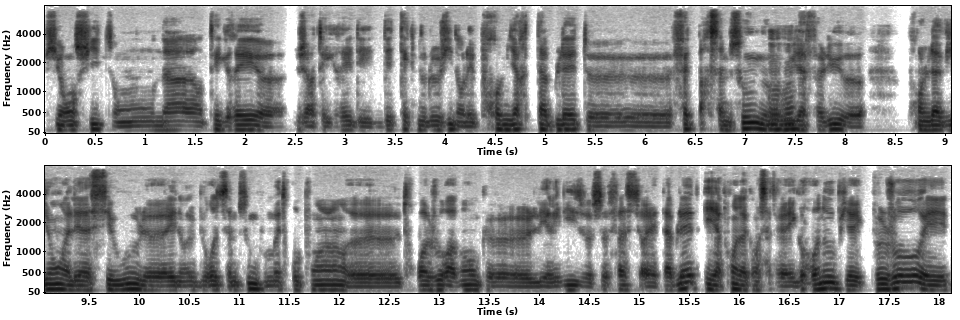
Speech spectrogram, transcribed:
puis ensuite on a intégré, j'ai intégré des, des, technologies dans les premières tablettes faites par Samsung, où mhm. il a fallu euh, prendre l'avion, aller à Séoul, euh, aller dans le bureau de Samsung pour mettre au point euh, trois jours avant que les releases se fassent sur les tablettes. Et après, on a commencé à travailler avec Renault, puis avec Peugeot, et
